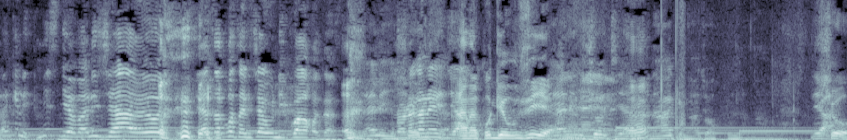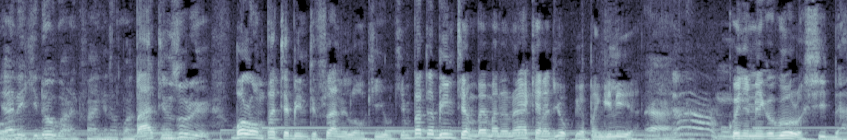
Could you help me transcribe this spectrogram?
lakini mimi sijamaanisha hayo yote. Sasa kosa lishaudi kwako sasa. Yani unaonekana yeye jamaa. Anakugeuzia. Yani shoti short yani wanawake ni watu wa Yeah. Sure. yani kidogo anakifanya kinakuwa bahati nzuri bora umpate binti fulani loki ukimpata binti ambaye maneno yake anajua kuyapangilia yeah. yeah, kwenye migogoro shida.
